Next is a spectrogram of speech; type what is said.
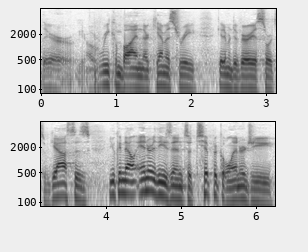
their, you know, recombine their chemistry, get them into various sorts of gases. You can now enter these into typical energy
